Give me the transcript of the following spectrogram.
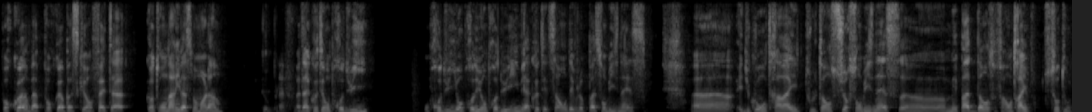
pourquoi? Bah, pourquoi? Parce qu'en fait, quand on arrive à ce moment-là, bah, d'un côté, on produit, on produit, on produit, on produit, mais à côté de ça, on développe pas son business. Euh, et du coup, on travaille tout le temps sur son business, euh, mais pas dans. Enfin, on travaille surtout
